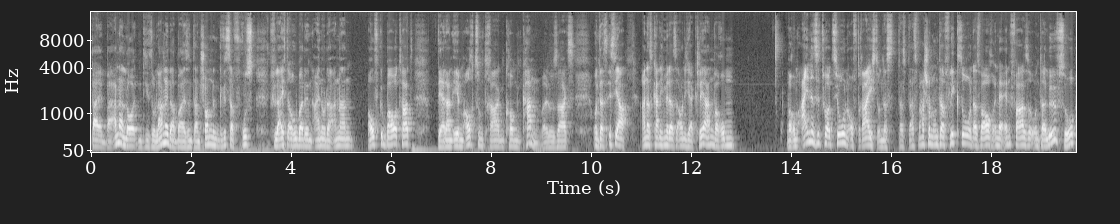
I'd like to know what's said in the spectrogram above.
bei, bei anderen Leuten, die so lange dabei sind, dann schon ein gewisser Frust vielleicht auch über den einen oder anderen aufgebaut hat, der dann eben auch zum Tragen kommen kann, weil du sagst, und das ist ja, anders kann ich mir das auch nicht erklären, warum, warum eine Situation oft reicht, und das, das, das war schon unter Flick so und das war auch in der Endphase unter Löw so.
